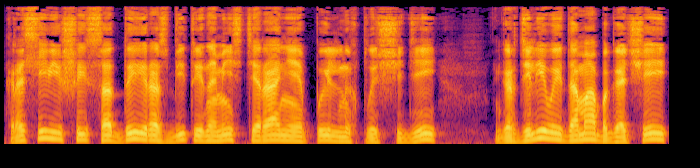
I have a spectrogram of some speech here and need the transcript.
красивейшие сады, разбитые на месте ранее пыльных площадей, горделивые дома богачей,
